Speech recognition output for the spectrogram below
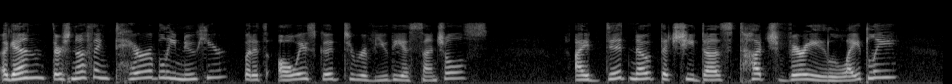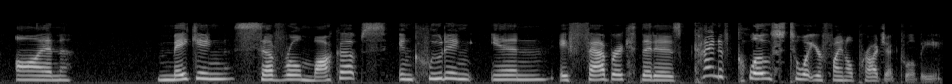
Again, there's nothing terribly new here, but it's always good to review the essentials. I did note that she does touch very lightly on making several mock-ups, including in a fabric that is kind of close to what your final project will be.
